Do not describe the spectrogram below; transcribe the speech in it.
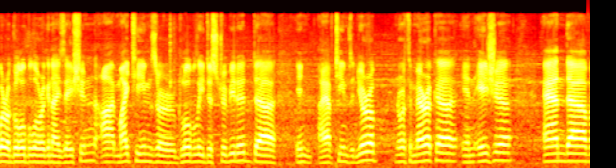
we're a global organization. Uh, my teams are globally distributed. Uh, in, I have teams in Europe, North America, in Asia, and uh,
